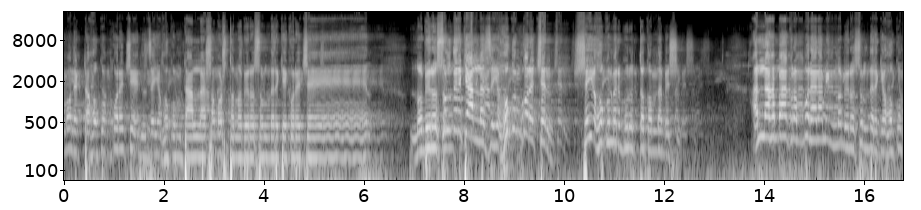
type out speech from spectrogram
এমন একটা হুকুম করেছেন যে হুকুমটা আল্লাহ সমস্ত রাসূলদেরকে করেছেন। আল্লাহ যে হুকুম করেছেন, সেই হুকুমের গুরুত্ব কম না বেশি? আল্লাহ পাক রব্বুল আলামিন নবী রাসূলদেরকে হুকুম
